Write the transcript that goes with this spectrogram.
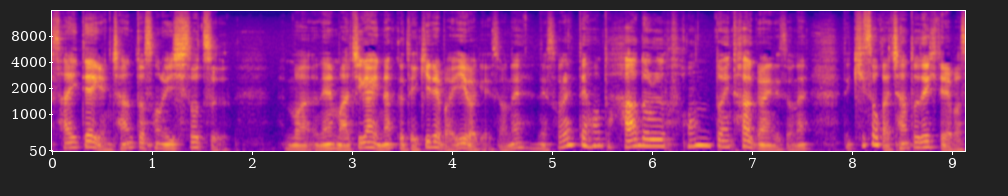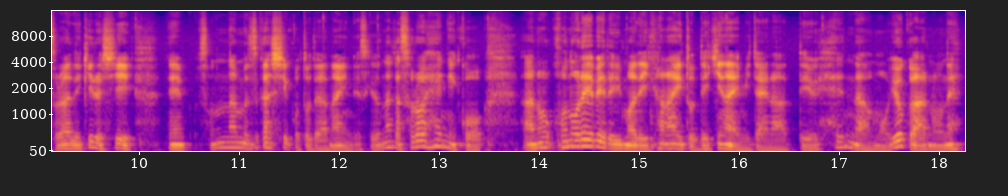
最低限ちゃんとその意思疎通、まあね、間違いなくできればいいわけですよね。で、それって本当ハードル本当に高くないんですよね。で、基礎がちゃんとできてればそれはできるし、ね、そんな難しいことではないんですけど、なんかそれを変にこう、あの、このレベルまでいかないとできないみたいなっていう変な、もうよくあのね、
